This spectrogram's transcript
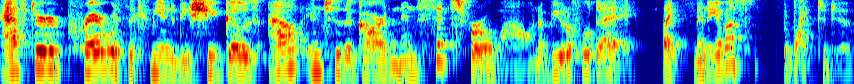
after prayer with the community, she goes out into the garden and sits for a while on a beautiful day, like many of us would like to do.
